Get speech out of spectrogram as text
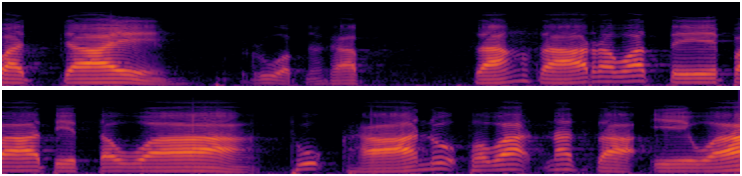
ปัจจัย รวบนะครับ สังสารวัตเตปาเตตวา ทุกขานุภวนัสสะเอวะ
